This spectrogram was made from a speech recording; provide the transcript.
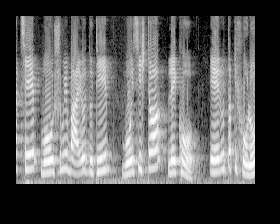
আছে মৌসুমি বায়ু দুটি বৈশিষ্ট্য লেখো। এর উত্তরটি হলো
